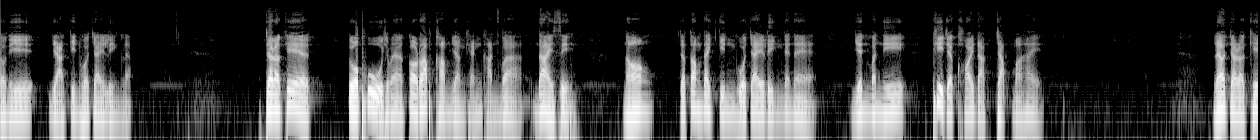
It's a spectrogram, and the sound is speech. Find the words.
ตัวนี้อยากกินหัวใจลิงแหละจระเข้ตัวผู้ใช่ไหมก็รับคำอย่างแข็งขันว่าได้สิ น้องจะต้องได้กินหัวใจลิงแน่ๆ เย็นวันนี้พี่จะคอยดักจับมาให้ แล้วจระเข้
